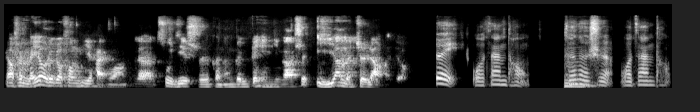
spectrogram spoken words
要是没有这个封皮海王，那速激十可能跟变形金刚是一样的质量了。就对我赞同，真的是我赞同。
